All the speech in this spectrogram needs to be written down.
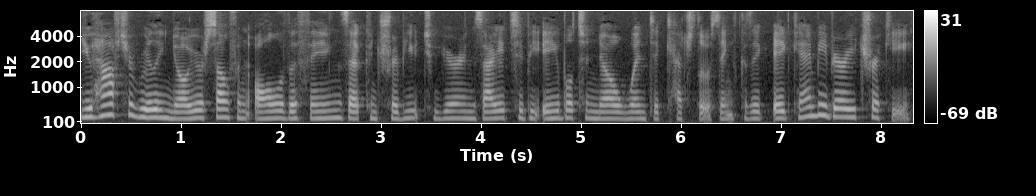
you have to really know yourself and all of the things that contribute to your anxiety to be able to know when to catch those things because it, it can be very tricky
